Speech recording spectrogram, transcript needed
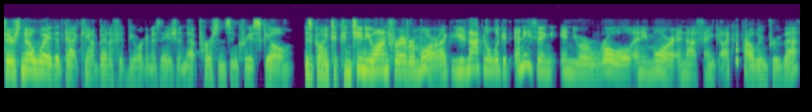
there's no way that that can't benefit the organization. That person's increased skill is going to continue on forevermore. Like you're not going to look at anything in your role anymore and not think I could probably improve that.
